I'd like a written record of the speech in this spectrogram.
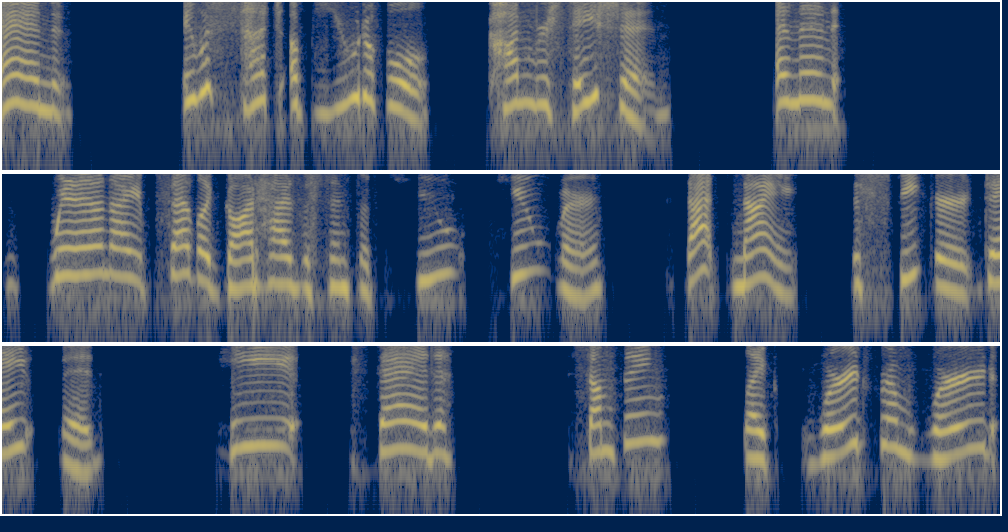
and it was such a beautiful conversation. And then when I said like God has a sense of hu- humor, that night the speaker David he said something like word from word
